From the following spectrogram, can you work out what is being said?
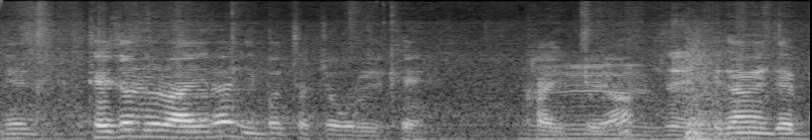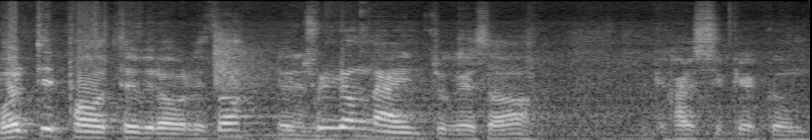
네, 대전류 라인은 인버터 쪽으로 이렇게 가 있고요. 음, 네. 그 다음에 이제 멀티 파워 탭이라고 그래서 네네. 출력 라인 쪽에서 이렇게 갈 수 있게끔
